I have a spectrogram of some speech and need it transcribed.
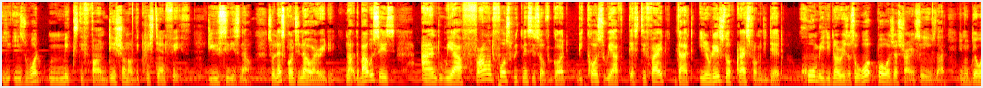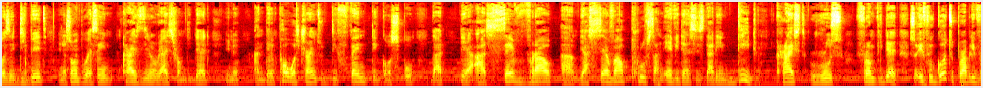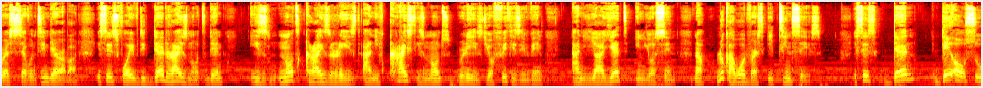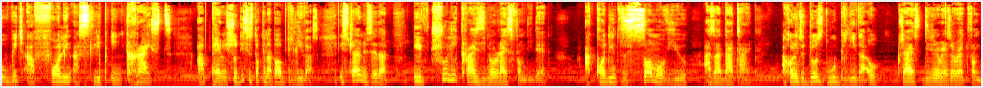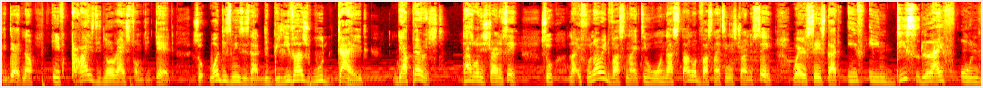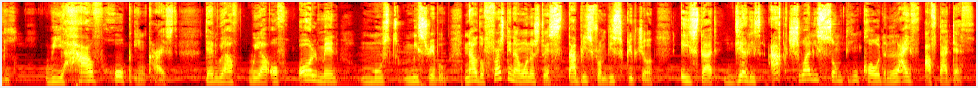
is what makes the foundation of the Christian faith. Do you see this now? So let's continue our reading. Now, the Bible says, And we have found false witnesses of God because we have testified that he raised up Christ from the dead, whom he did not raise up. So what Paul was just trying to say is that, you know, there was a debate, you know, some people were saying Christ didn't rise from the dead, you know, and then Paul was trying to defend the gospel that there are several, um, there are several proofs and evidences that indeed Christ rose from the dead. So if we go to probably verse 17 thereabout, it says, For if the dead rise not, then is not Christ raised, and if Christ is not raised, your faith is in vain, and ye are yet in your sin. Now, look at what verse 18 says. It says, Then they also which are falling asleep in Christ are perished. So this is talking about believers. It's trying to say that if truly Christ did not rise from the dead, according to some of you, as at that time, according to those who believe that, oh, Christ didn't resurrect from the dead. Now, if Christ did not rise from the dead, so what this means is that the believers who died, they are perished. That's what he's trying to say. So now, if we now read verse 19, we understand what verse 19 is trying to say, where it says that if in this life only we have hope in Christ, then we have we are of all men most miserable. Now, the first thing I want us to establish from this scripture is that there is actually something called life after death.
